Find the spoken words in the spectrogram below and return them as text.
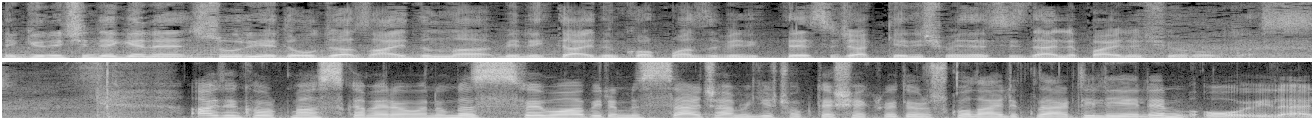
E, gün içinde gene Suriye'de olacağız. Aydın'la birlikte, Aydın Korkmaz'la birlikte sıcak gelişmeleri sizlerle paylaşıyor olacağız. Aydın Korkmaz kameramanımız ve muhabirimiz Sercan Bilge çok teşekkür ediyoruz. Kolaylıklar dileyelim. O iler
